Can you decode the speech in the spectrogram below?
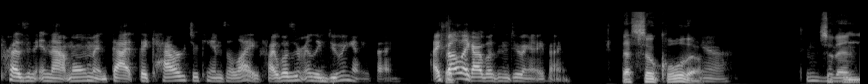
present in that moment that the character came to life. I wasn't really doing anything. I felt like I wasn't doing anything. That's so cool though. Yeah. So Mhm. then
